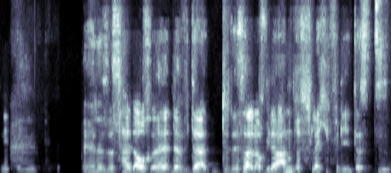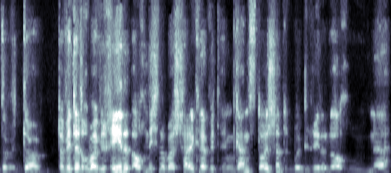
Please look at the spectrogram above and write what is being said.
nicht sein. Ja, das ist halt auch, äh, da, da, das ist halt auch wieder Angriffsfläche für die, das, da, da, da wird ja drüber geredet, auch nicht nur bei Schalke, da wird in ganz Deutschland drüber geredet, auch, ne?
